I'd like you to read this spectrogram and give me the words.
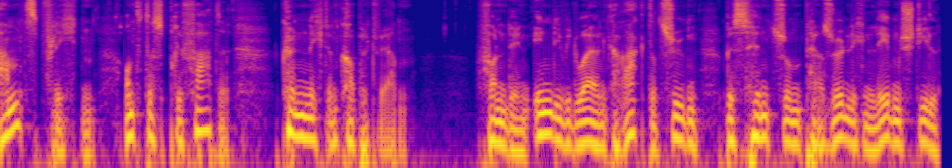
Amtspflichten und das Private können nicht entkoppelt werden. Von den individuellen Charakterzügen bis hin zum persönlichen Lebensstil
